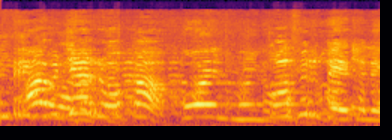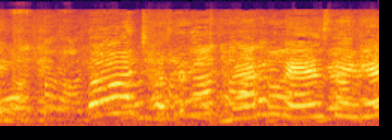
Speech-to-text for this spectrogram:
एंट्री अब जे रोका तो फिर देख लेना मैडम भेज देंगे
